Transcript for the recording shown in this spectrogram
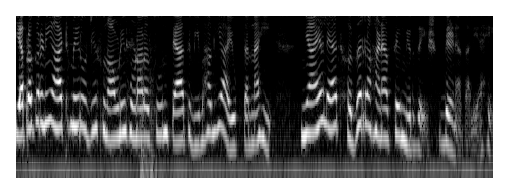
या प्रकरणी आठ मे रोजी सुनावणी होणार असून त्यात विभागीय आयुक्तांनाही न्यायालयात हजर राहण्याचे निर्देश देण्यात आले आहे.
